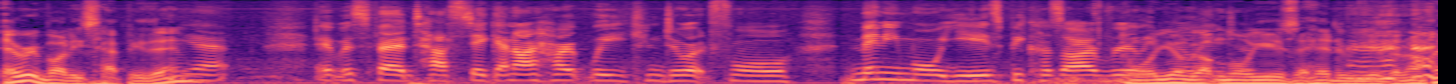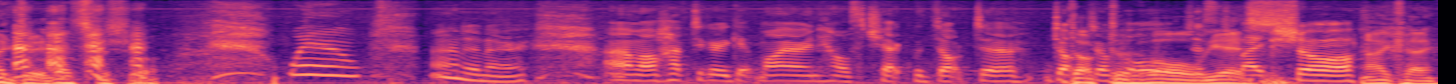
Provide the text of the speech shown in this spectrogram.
everybody's happy then. Yeah, it was fantastic, and I hope we can do it for many more years because I really. well, you've got more years ahead of you than I do, that's for sure. Well, I don't know. Um, I'll have to go get my own health check with Doctor Doctor Dr. Hall, Hall, just yes. to make sure. Okay.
